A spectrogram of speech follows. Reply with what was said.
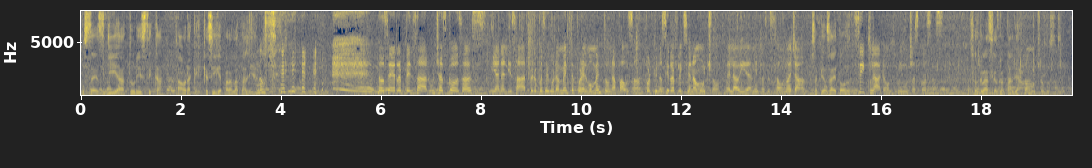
Usted es guía turística, ¿ahora qué, qué sigue para Natalia? No sé, no sé, repensar muchas cosas y analizar, pero pues seguramente por el momento una pausa, porque uno sí reflexiona mucho de la vida mientras está uno allá. Se piensa de todo. Sí, claro, y muchas cosas. Muchas gracias Natalia. Con mucho gusto.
